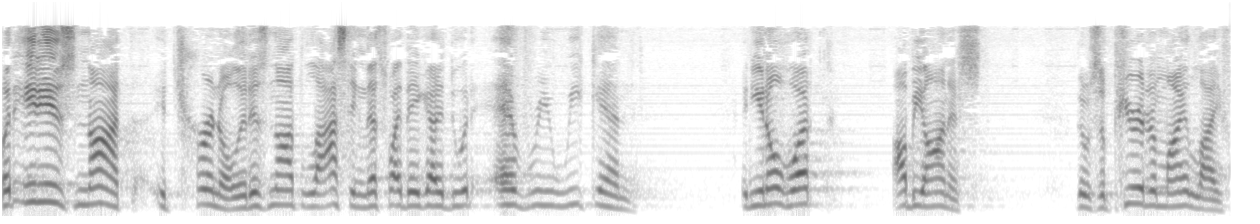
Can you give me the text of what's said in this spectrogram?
But it is not eternal. It is not lasting. That's why they got to do it every weekend. And you know what? I'll be honest. There was a period in my life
